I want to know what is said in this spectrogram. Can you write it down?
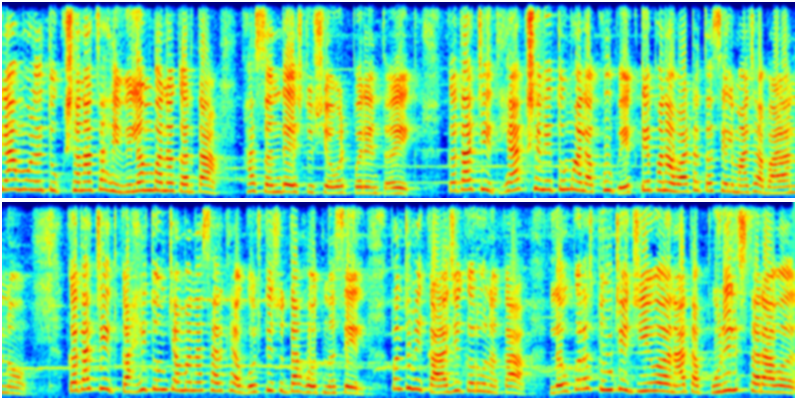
त्यामुळे तू क्षणाचाही विलंब न करता हा संदेश तू शेवटपर्यंत ऐक. कदाचित ह्या क्षणी तुम्हाला खूप एकटेपणा वाटत असेल माझ्या बाळांनो. कदाचित काही तुमच्या मनासारख्या गोष्टीसुद्धा होत नसेल पण तुम्ही काळजी करू नका. लवकरच तुमचे जीवन आता पुढील स्तरावर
